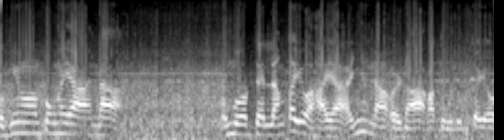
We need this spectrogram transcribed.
Huwag nyo naman pong hayaan na umorder lang kayo, hayaan nyo na or nakakatulog kayo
